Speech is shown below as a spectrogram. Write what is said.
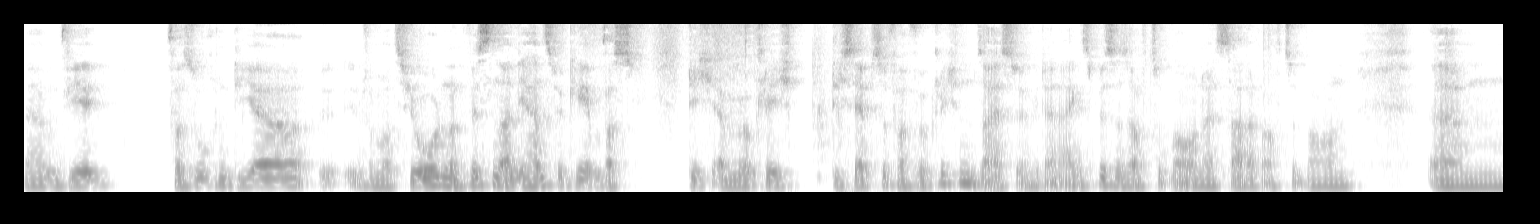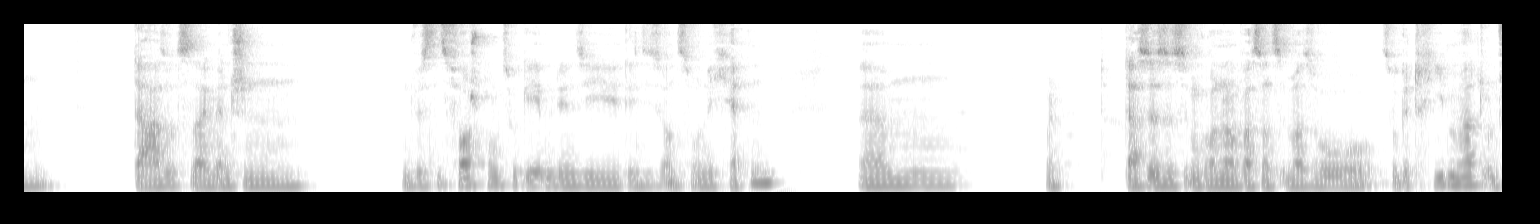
Ähm, wir versuchen dir Informationen und Wissen an die Hand zu geben, was dich ermöglicht, dich selbst zu verwirklichen, sei es irgendwie dein eigenes Business aufzubauen, dein Startup aufzubauen, ähm, da sozusagen Menschen einen Wissensvorsprung zu geben, den sie, den sie sonst so nicht hätten. Ähm, das ist es im Grunde, was uns immer so, so getrieben hat und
